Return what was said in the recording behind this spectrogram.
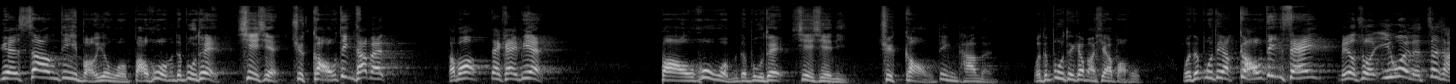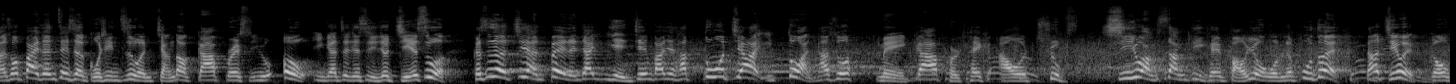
愿上帝保佑我，保护我们的部队，谢谢，去搞定他们。老婆，再看一遍，保护我们的部队，谢谢你去搞定他们。我的部队干嘛需要保护？我的部队要搞定谁？没有错，因为呢，正常来说，拜登这次的国情咨文讲到 God bless you all，应该这件事情就结束了。可是呢，既然被人家眼尖发现，他多加了一段，他说 May God protect our troops，希望上帝可以保佑我们的部队。然后结尾 Go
